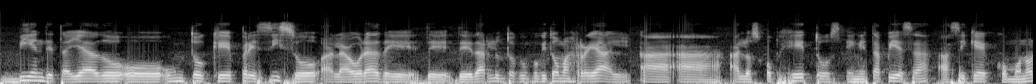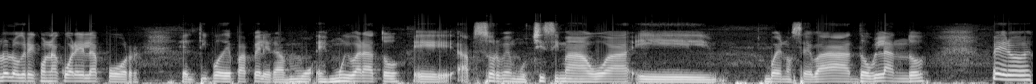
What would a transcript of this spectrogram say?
bien detallado o un toque preciso a la hora de, darle un toque un poquito más real a, los objetos en esta pieza así que como no lo logré con la acuarela por el tipo de papel era es muy barato eh, absorbe muchísima agua y bueno se va doblando pero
